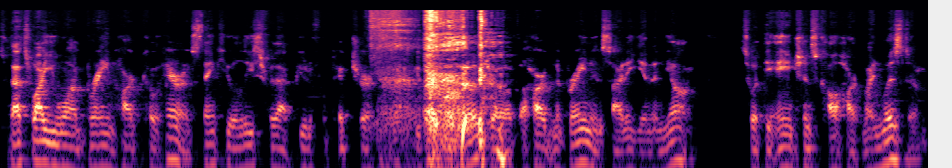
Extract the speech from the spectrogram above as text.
So that's why you want brain heart coherence. Thank you, Elise, for that beautiful picture. Of the heart and the brain inside of yin and yang. It's what the ancients call heart mind wisdom.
